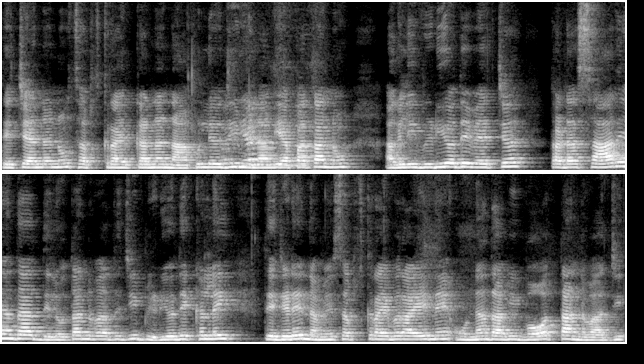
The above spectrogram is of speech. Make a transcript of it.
ਤੇ ਚੈਨਲ ਨੂੰ ਸਬਸਕ੍ਰਾਈਬ ਕਰਨਾ ਨਾ ਭੁੱਲਿਓ ਜੀ। ਮਿਲਾਂਗੇ ਆਪਾਂ ਤੁਹਾਨੂੰ ਅਗਲੀ ਵੀਡੀਓ ਦੇ ਵਿੱਚ। ਤੁਹਾਡਾ ਸਾਰਿਆਂ ਦਾ ਦਿਲੋਂ ਧੰਨਵਾਦ ਜੀ ਵੀਡੀਓ ਦੇਖਣ ਲਈ ਤੇ ਜਿਹੜੇ ਨਵੇਂ ਸਬਸਕ੍ਰਾਈਬਰ ਆਏ ਨੇ, ਉਹਨਾਂ ਦਾ ਵੀ ਬਹੁਤ ਧੰਨਵਾਦ ਜੀ।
